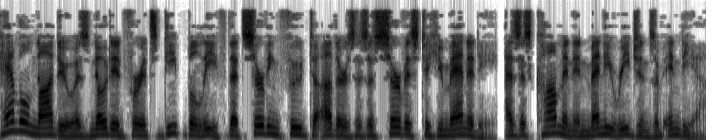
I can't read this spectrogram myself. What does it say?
Tamil Nadu is noted for its deep belief that serving food to others is a service to humanity, as is common in many regions of India.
